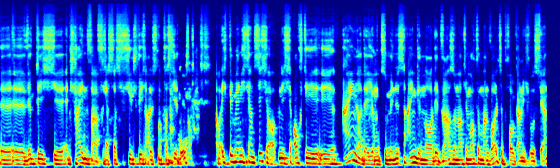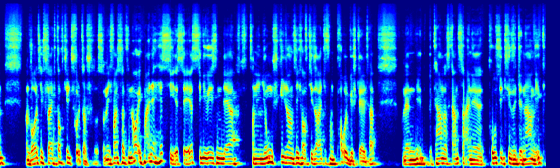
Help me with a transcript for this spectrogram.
äh, äh, wirklich äh, entscheidend war für das, was viel später alles noch passiert ist. Aber ich bin mir nicht ganz sicher, ob nicht auch die äh, einer der Jungen zumindest eingenordet war, so nach dem Motto, man wollte Paul gar nicht loswerden. Man wollte vielleicht doch den Schulterschluss. Und ich weiß doch genau, ich meine, Hessi ist der Erste gewesen, der von den jungen Spielern sich auf die Seite von Paul gestellt hat. Und dann bekam das Ganze eine positive Dynamik.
